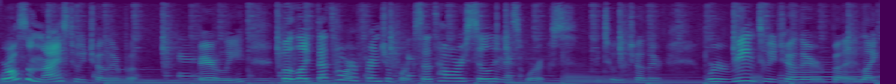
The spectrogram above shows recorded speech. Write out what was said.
We're also nice to each other, but barely. But like that's how our friendship works. That's how our silliness works to each other. We're mean to each other, but like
